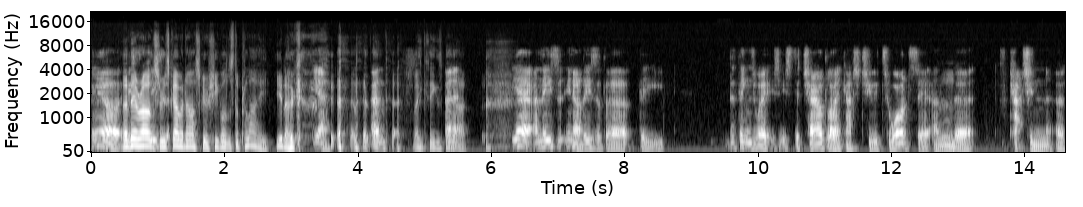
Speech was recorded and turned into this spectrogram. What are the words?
you know, And their answer is go and ask her if she wants to play. You know, Yeah. And- make things and, better. yeah, and these, you know, these are the the the things where it's, it's the childlike attitude towards it, and uh, catching a,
